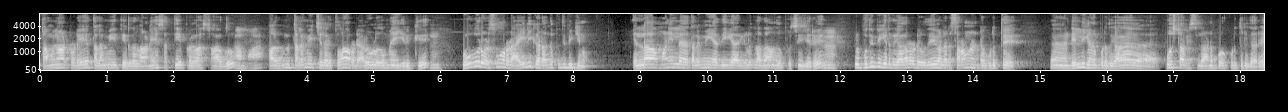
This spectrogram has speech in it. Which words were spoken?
தமிழ்நாட்டுடைய தலைமை தேர்தல் ஆணையர் சத்யபிரகாஷ் சாகு அவருக்கு வந்து தலைமைச் செயலகத்துல அவருடைய அலுவலகமே இருக்கு. ஒவ்வொரு வருஷமும் அவரோட ஐடி கார்டை வந்து புதுப்பிக்கணும் எல்லா மாநில தலைமை அதிகாரிகளுக்கும் அதான் வந்து ப்ரொசீஜரு. இப்போ புதுப்பிக்கிறதுக்காக அவருடைய உதவியாளர் சரவணன்ட்ட கொடுத்து டெல்லிக்கு அனுப்புறதுக்காக போஸ்ட் ஆஃபீஸில் அனுப்ப கொடுத்துருக்காரு.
